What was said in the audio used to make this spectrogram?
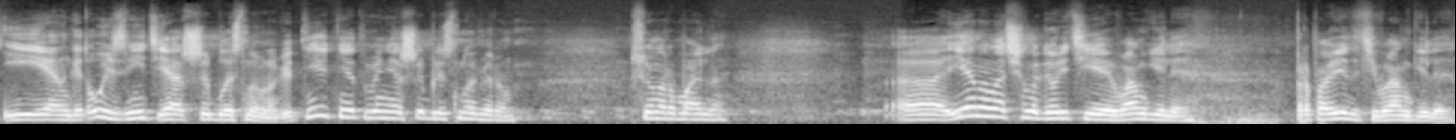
И она говорит, ой, извините, я ошиблась номером. Она говорит, нет, нет, вы не ошиблись номером. Все нормально. Э, и она начала говорить ей Евангелие, проповедовать Евангелие.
